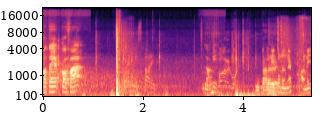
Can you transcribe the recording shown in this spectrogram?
ก่อแตกก่อฟ้า Enemy spotted. หลังนี่ Spotted one. ดูตปลารงเลนี้ยตรงนึงนะฝั่งนี้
